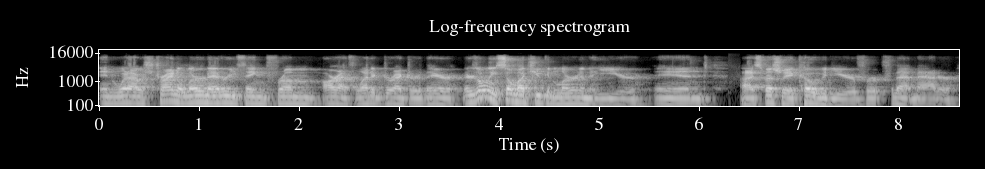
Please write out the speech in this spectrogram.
and when I was trying to learn everything from our athletic director there, there's only so much you can learn in a year, and uh, especially a COVID year for for that matter.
